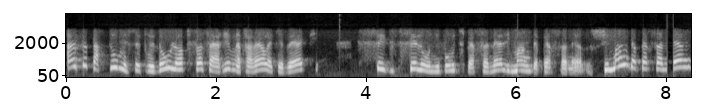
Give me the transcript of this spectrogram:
Un peu partout, M. Trudeau, là, puis ça, ça arrive à travers le Québec, difficile au niveau du personnel, il manque de personnel. S'il manque de personnel,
